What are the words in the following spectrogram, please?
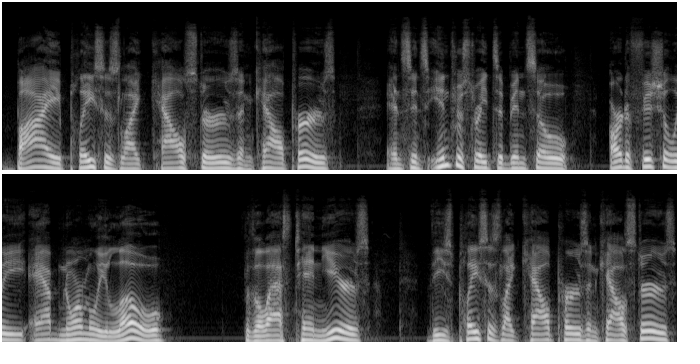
by places like Cal STRS and CalPERS. And since interest rates have been so artificially abnormally low for the last 10 years, these places like CalPERS and Cal STRS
